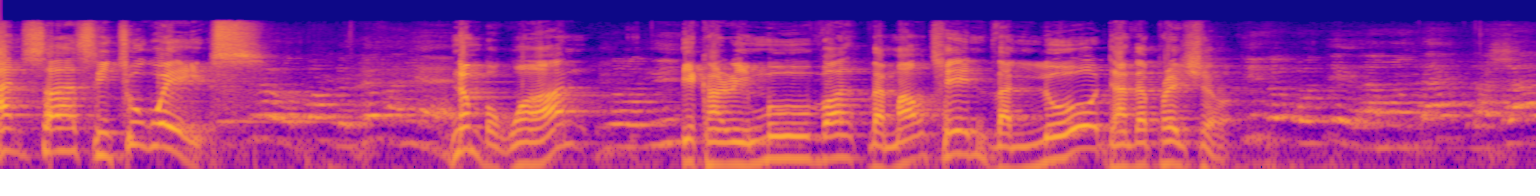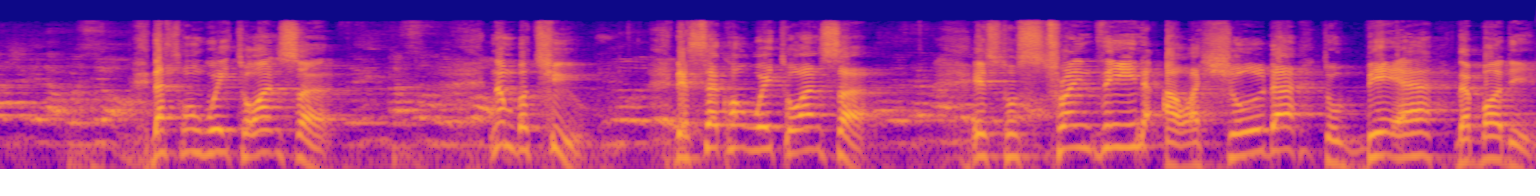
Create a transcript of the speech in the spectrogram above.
answers in two ways. Number one, he can remove uh, the mountain, the load, and the pressure. That's one way to answer. Number two, the second way to answer is to strengthen our shoulder to bear the body.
